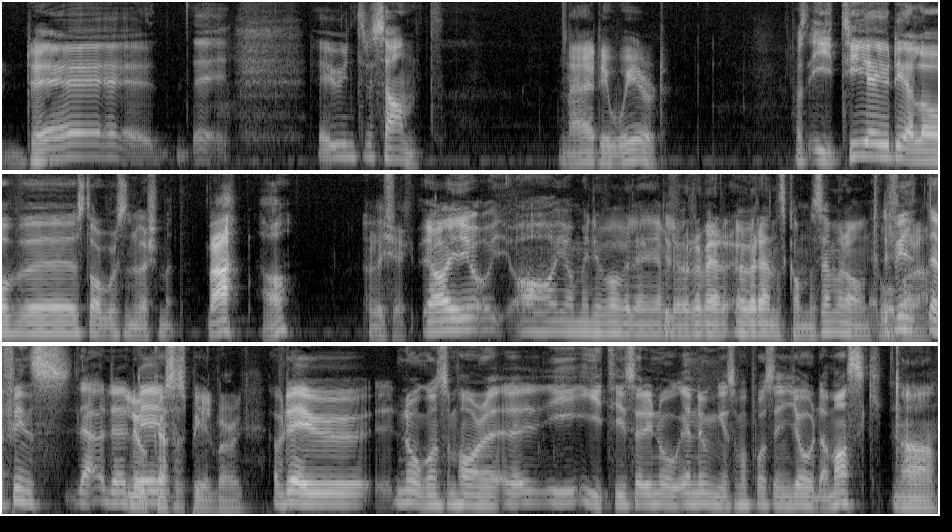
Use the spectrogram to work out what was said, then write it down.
det, det är ju intressant. Nej, det är weird. Fast E.T. är ju del av Star Wars-universumet. Va? Ja. Ursäkta. Ja, ja, ja, ja, men det var väl en jävla över överenskommelse med de två Det finns, bara. det finns, det, det, Lucas det, och Spielberg. ja, det är ju någon som har, eh, i E.T. så är det no, en unge som har på sig en Yoda-mask. Ja.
